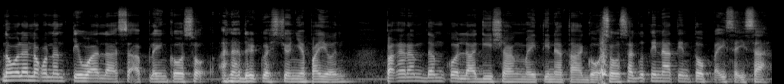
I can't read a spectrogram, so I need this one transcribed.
nawalan ako ng tiwala sa upline ko? So, another question niya pa yon. Pakiramdam ko lagi siyang may tinatago. So, sagutin natin to pa isa-isa.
